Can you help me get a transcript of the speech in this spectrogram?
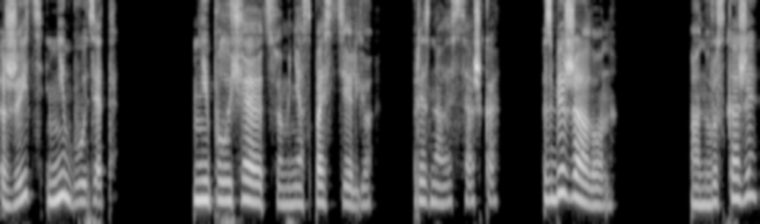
жить не будет». «Не получается у меня с постелью», — призналась Сашка. «Сбежал он». «А ну расскажи».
